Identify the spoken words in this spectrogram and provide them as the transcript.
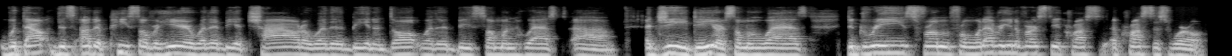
Without this other piece over here, whether it be a child or whether it be an adult, whether it be someone who has uh, a GED or someone who has degrees from from whatever university across across this world.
